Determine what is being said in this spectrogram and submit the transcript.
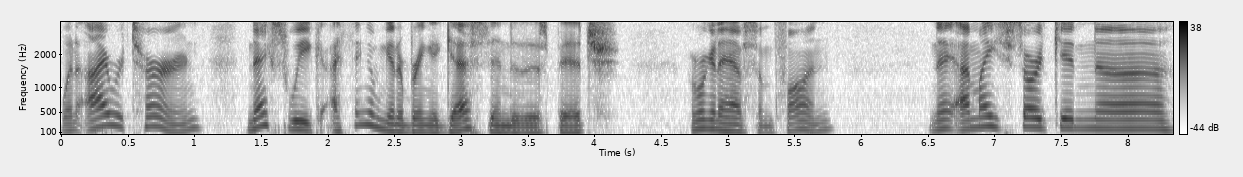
when I return. Next week, I think I'm going to bring a guest into this bitch. And we're going to have some fun. I might start getting, uh,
